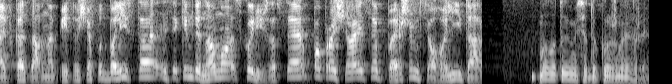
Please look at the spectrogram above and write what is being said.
а й вказав на прізвище футболіста, з яким Динамо, скоріш за все, попрощається першим цього літа. Ми готуємося до кожної гри.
